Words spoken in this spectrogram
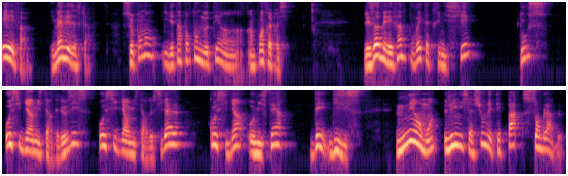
et les femmes, et même les esclaves. Cependant, il est important de noter un, point très précis. Les hommes et les femmes pouvaient être initiés, tous, aussi bien au mystère d'Éleusis, aussi bien au mystère de Cybèle, qu'aussi bien au mystère d'Isis. Néanmoins, l'initiation n'était pas semblable.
